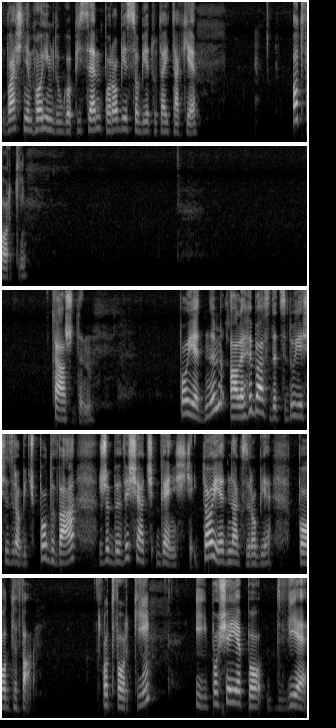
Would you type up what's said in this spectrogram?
właśnie moim długopisem porobię sobie tutaj takie otworki. Każdym. Po jednym, ale chyba zdecyduję się zrobić po dwa, żeby wysiać gęściej. To jednak zrobię po dwa otworki i posieję po dwie,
